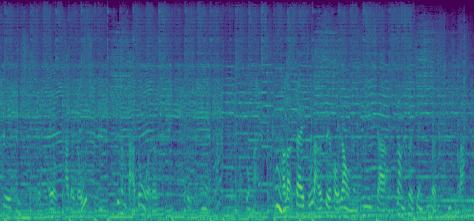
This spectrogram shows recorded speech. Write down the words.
是历史，还有他的柔情，真正打动我的就是因为动漫。好了，在主打的最后，让我们听一下浪客剑心的主题曲吧。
